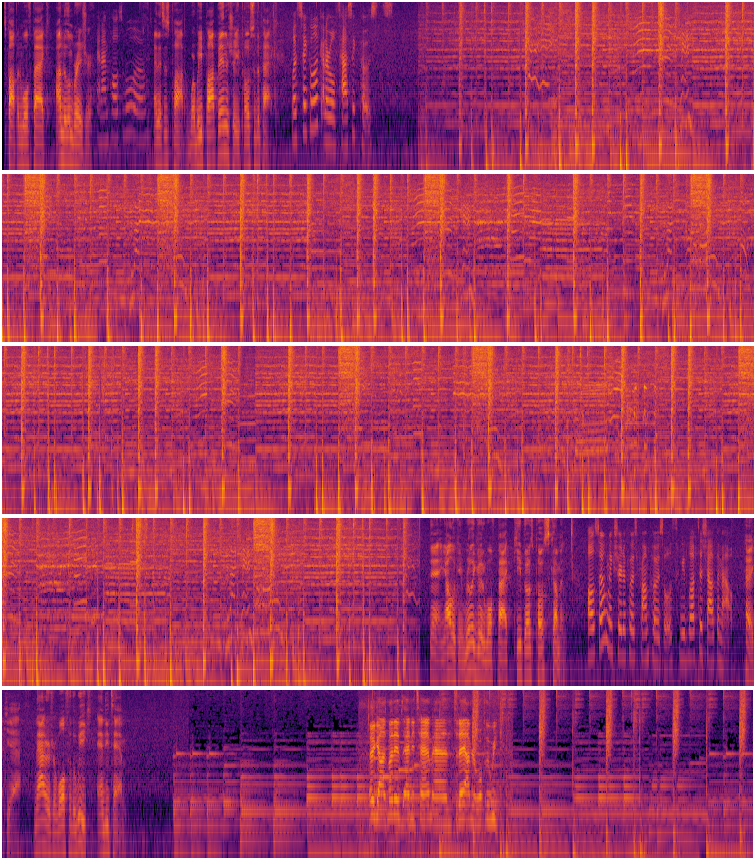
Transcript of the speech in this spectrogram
It's Pop and Wolfpack. I'm Dylan Brazier. And I'm Paula Sabulo. And this is Pop, where we pop in and show you posts of the pack. Let's take a look at our Wolftastic posts. Dang, y'all looking really good, Wolfpack. Keep those posts coming. Also, make sure to post promposals. We'd love to shout them out. Heck yeah. Now here's your Wolf of the Week, Andy Tam. Hey guys, my name is Andy Tam, and today I'm your Wolf of the Week.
